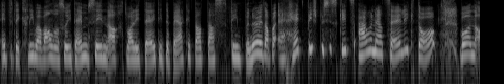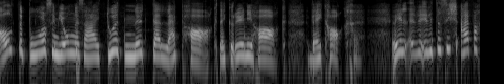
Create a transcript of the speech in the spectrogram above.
eben der Klimawandel, so in dem Sinn Aktualität in den Bergen, das, das findet man nicht. Aber er hat beispielsweise gibt's auch eine Erzählung da, wo ein alter Bauer seinem Jungen sagt, tut nicht den Lebhag, den grünen Hag, weghacken. Weil, weil das ist einfach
